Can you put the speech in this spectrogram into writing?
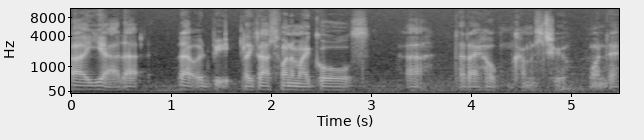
Uh, yeah, that that would be like that's one of my goals uh, that I hope comes true one day.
